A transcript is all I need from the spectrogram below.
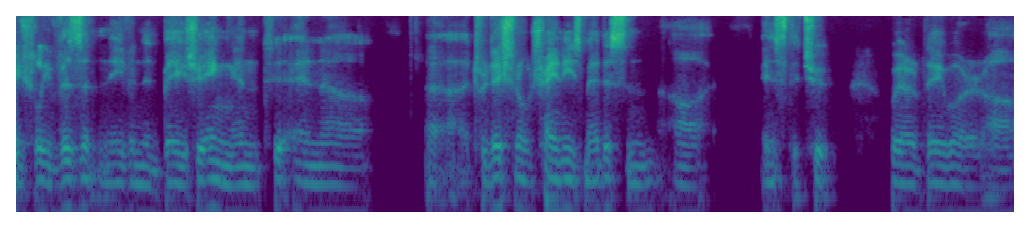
actually visiting even in Beijing and in uh, a traditional Chinese medicine uh, institute where they were uh,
